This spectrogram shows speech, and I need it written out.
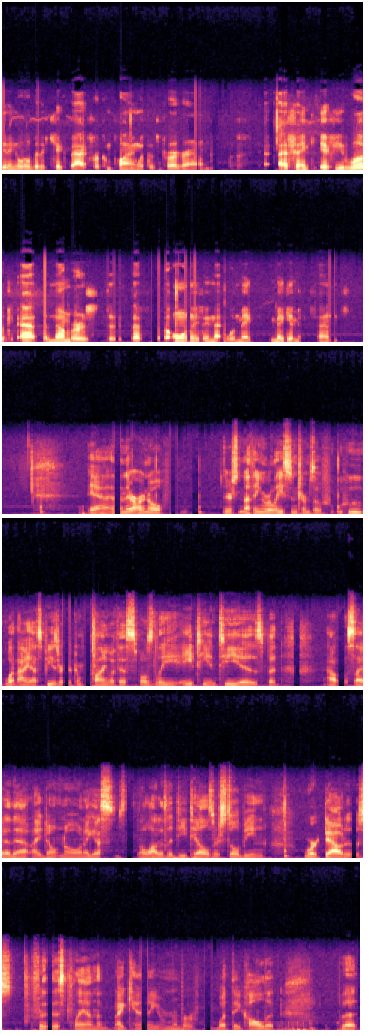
getting a little bit of kickback for complying with this program. I think if you look at the numbers, that's the only thing that would make make it make sense. Yeah, and there are no, there's nothing released in terms of who, what ISPs are complying with this. Supposedly AT&T is, but outside of that, I don't know. And I guess a lot of the details are still being worked out as for this plan that I can't even remember what they called it. But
